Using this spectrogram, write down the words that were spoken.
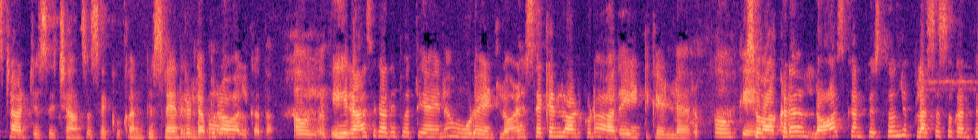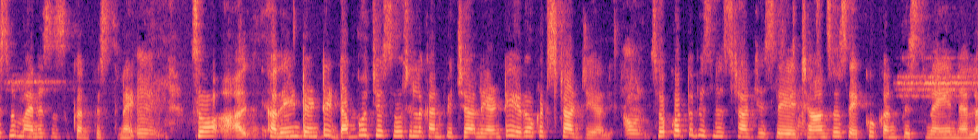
స్టార్ట్ చేసే ఛాన్సెస్ ఎక్కువ కనిపిస్తున్నాయి. ఎందుకంటే డబ్బు రావాలి కదా. ఈ రాశికి అధిపతి అయిన మూడో ఇంట్లో సెకండ్ లార్డ్ కూడా అదే ఇంటికి వెళ్ళారు. సో అక్కడ లాస్ కనిపిస్తుంది ప్లసెస్ కనిపిస్తున్నాయి మైనసెస్ కనిపిస్తున్నాయి. సో అదేంటంటే డబ్బు వచ్చే సూచనలు కనిపించాలి అంటే ఏదో ఒకటి స్టార్ట్ చేయాలి. సో కొత్త బిజినెస్ స్టార్ట్ చేసే ఛాన్సెస్ ఎక్కువ కనిపిస్తున్నాయి ఈ నెల.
